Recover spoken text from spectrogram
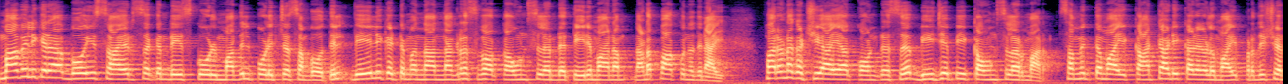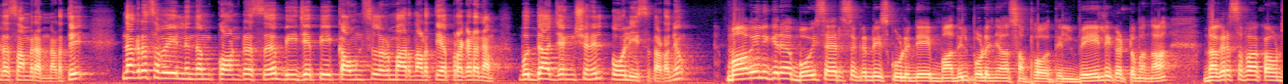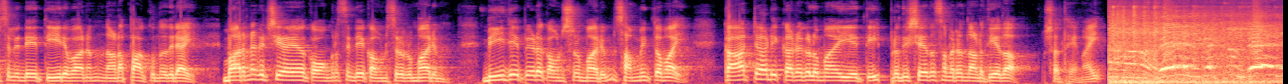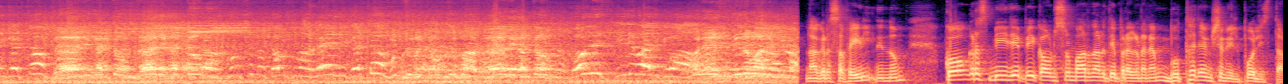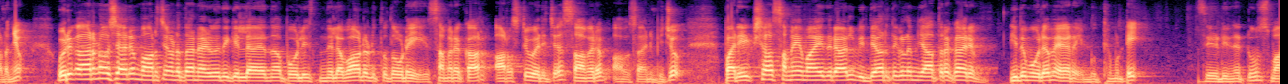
Mavelikkara boys higher secondary school മതിൽ പൊളിച്ച സംഭവത്തിൽ വേലി കെട്ടുമെന്ന നഗരസഭാ കൗൺസിലറുടെ തീരുമാനം നടപ്പാക്കുന്നതിനായി ഭരണകക്ഷിയായ കോൺഗ്രസ് ബി ജെ പി കൗൺസിലർമാർ സംയുക്തമായി കാറ്റാടിക്കഴകളുമായി പ്രതിഷേധ സമരം നടത്തി. നഗരസഭയിൽ നിന്നും കോൺഗ്രസ് ബി ജെ പി കൗൺസിലർമാർ നടത്തിയ പ്രകടനം ബുദ്ധ ജംഗ്ഷനിൽ പോലീസ് തടഞ്ഞു. മാവേലിക്കര ബോയ്സ് ഹയർ സെക്കൻഡറി സ്കൂളിന്റെ മതിൽ പൊളിഞ്ഞ സംഭവത്തിൽ വേലി കെട്ടുമെന്ന നഗരസഭാ കൗൺസിലിന്റെ തീരുമാനം നടപ്പാക്കുന്നതിനായി ഭരണകക്ഷിയായ കോൺഗ്രസിന്റെ കൗൺസിലർമാരും ബി ജെ പിയുടെ കൗൺസിലർമാരും സംയുക്തമായി കാറ്റാടി കഴകളുമായി എത്തി പ്രതിഷേധ സമരം നടത്തിയത് ശ്രദ്ധേയമായി. നഗരസഭയിൽ നിന്നും കോൺഗ്രസ് ബി ജെ പി കൗൺസിലർമാർ നടത്തിയ പ്രകടനം ബുദ്ധ ജംഗ്ഷനിൽ പോലീസ് തടഞ്ഞു. ഒരു കാരണവശാലും മാർച്ച് നടത്താൻ അനുവദിക്കില്ല എന്ന പോലീസ് നിലപാടെടുത്തതോടെ സമരക്കാർ അറസ്റ്റ് വരിച്ച് സമരം അവസാനിപ്പിച്ചു. പരീക്ഷാ സമയമായതിനാൽ വിദ്യാർത്ഥികളും യാത്രക്കാരും ഇതുമൂലം ഏറെ ബുദ്ധിമുട്ടി. C D net news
